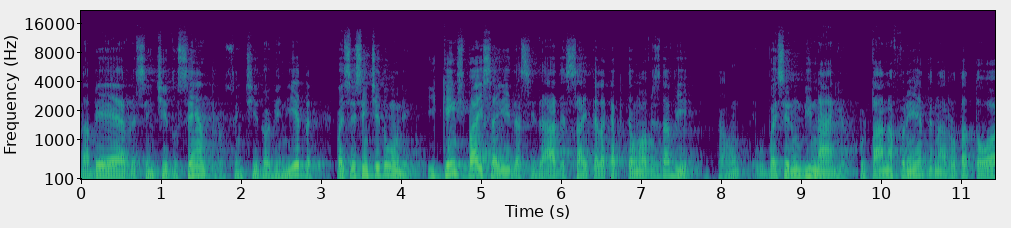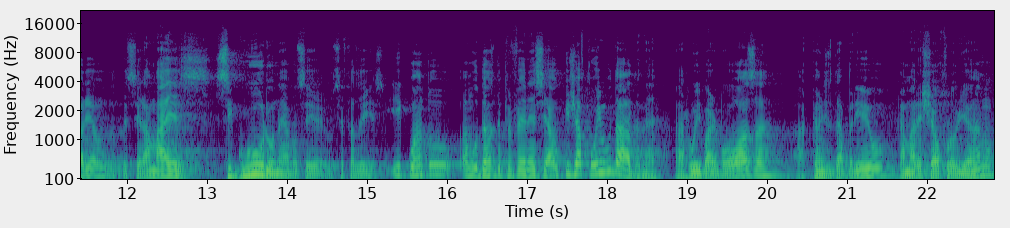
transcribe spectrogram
da BR sentido centro, sentido avenida, vai ser sentido único. E quem vai sair da cidade sai pela Capitão Alves Davi. Então, vai ser um binário. Por estar na frente, na rotatória, será mais seguro, né, você, você fazer isso. E quanto à mudança de preferencial, que já foi mudada, né? A Rui Barbosa, a Cândida Abreu, a Marechal Floriano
